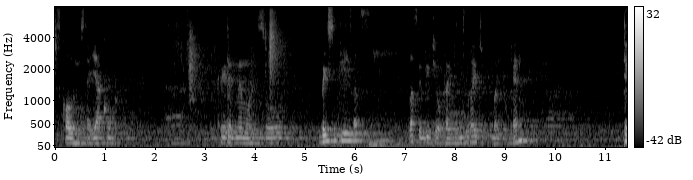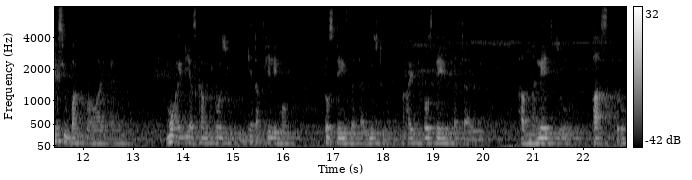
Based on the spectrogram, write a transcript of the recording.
It's called Mr. Yakub. Uh, created memories. So basically, that's that's the beauty of writing. You write by your pen, it takes you back for a while, and more ideas come because you, get a feeling of those days that I used to write, those days that I have managed to pass through,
